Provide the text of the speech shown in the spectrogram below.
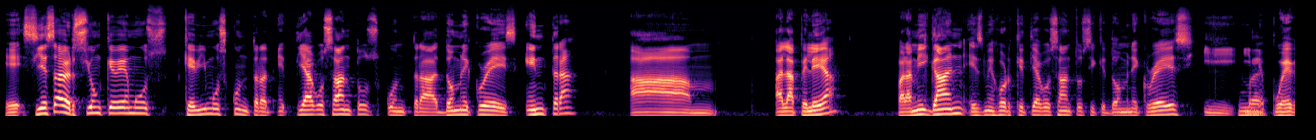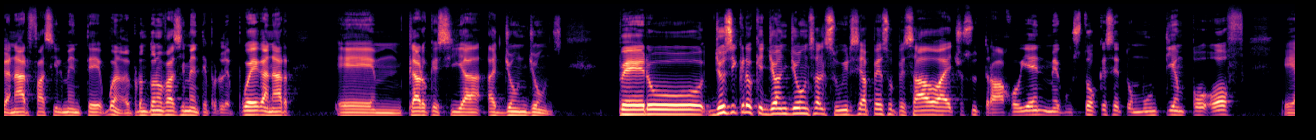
Eh, si esa versión que, vemos, que vimos contra eh, Thiago Santos, contra Dominic Reyes, entra a, la pelea, para mí Gan es mejor que Thiago Santos y que Dominic Reyes y, le puede ganar fácilmente, bueno, de pronto no fácilmente, pero le puede ganar, em, claro que sí, a John Jones. Pero yo sí creo que John Jones al subirse a peso pesado ha hecho su trabajo bien. Me gustó que se tomó un tiempo off. Eh,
